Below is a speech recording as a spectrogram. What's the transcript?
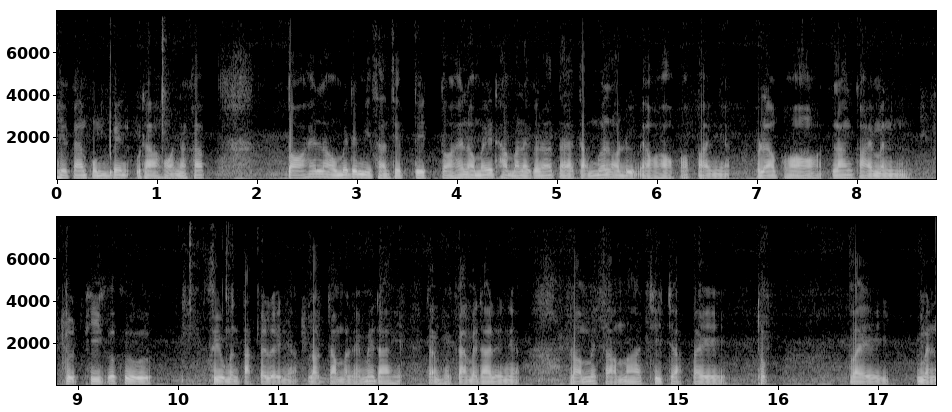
เหตุการณ์ผมเป็นอุทาหรณ์นะครับ ต่อให้เราไม่ได้มีสารเสพติด ต่อให้เราไม่ได้ทำอะไรก็แล้ว แต่แต่เมื่อเราดื่มแอลกอฮอล์เข้าไปเนี่ย แล้วพอร่างกายมันจุดพีคก็คือฟิลมันตัดไปเลยเนี่ย เราจำอะไรไม่ได้จำเหตุการณ์ไม่ได้เลยเนี่ย เราไม่สามารถที่จะไปทบไปเหมือน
